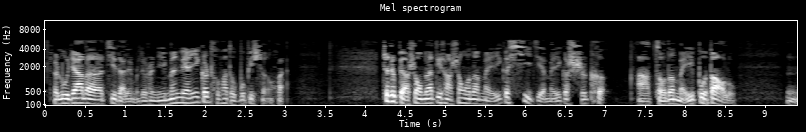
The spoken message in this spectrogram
这陆家的记载里面就是：你们连一根头发都不必损坏。”这就表示我们在地上生活的每一个细节、每一个时刻啊，走的每一步道路，嗯，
